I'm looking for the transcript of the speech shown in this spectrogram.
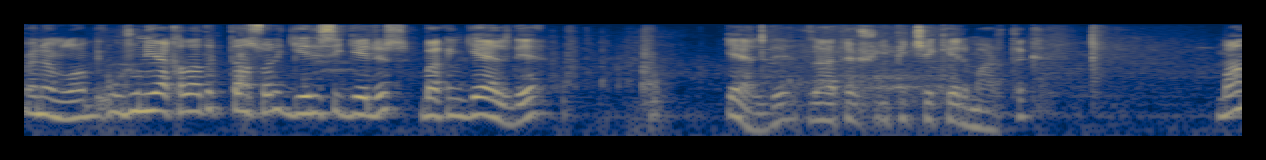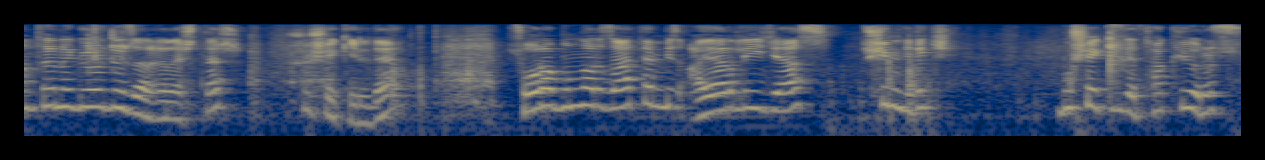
Önemli olan bir ucunu yakaladıktan sonra gerisi gelir. Bakın geldi. Geldi. Zaten şu ipi çekerim artık. Mantığını gördünüz arkadaşlar. Şu şekilde. Sonra bunları zaten biz ayarlayacağız. Şimdilik bu şekilde takıyoruz.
